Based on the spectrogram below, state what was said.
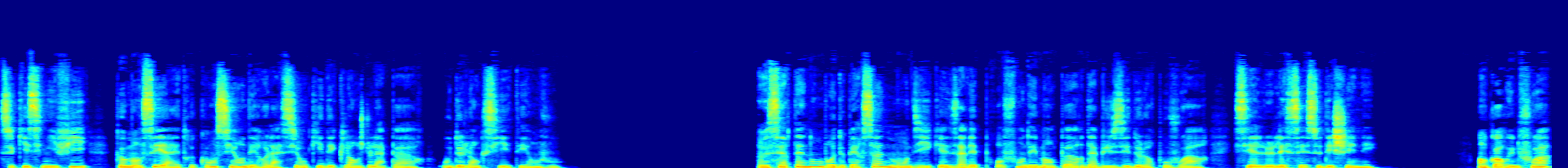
Ce qui signifie commencer à être conscient des relations qui déclenchent de la peur ou de l'anxiété en vous. Un certain nombre de personnes m'ont dit qu'elles avaient profondément peur d'abuser de leur pouvoir si elles le laissaient se déchaîner. Encore une fois,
